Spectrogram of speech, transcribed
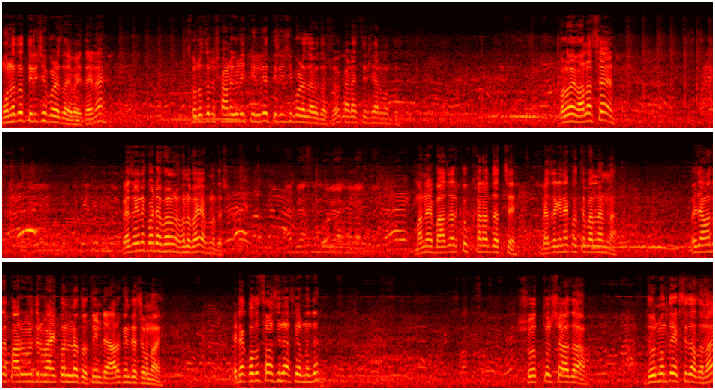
মনে তো তিরিশে পড়ে যায় ভাই, তাই না? ছোট ছোট ষাঁড়গুলি কিনলে তিরিশই পড়ে যাবে দর্শক আঠাশ তিরিশের মধ্যে। বলো ভাই, ভালো আছেন? বেচা কিনা কয়টা হলো ভাই আপনাদের? মানে বাজার খুব খারাপ যাচ্ছে, বেচা কিনা করতে পারলেন না। ওই যে আমাদের পার্বতীর ভাই করলে তো তিনটা আরও কিনতেছে মনে হয়। এটা কত চা ছিল আজকে আপনাদের? সত্তর চা দাম। দুর মধ্যে একশো দাদা না?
